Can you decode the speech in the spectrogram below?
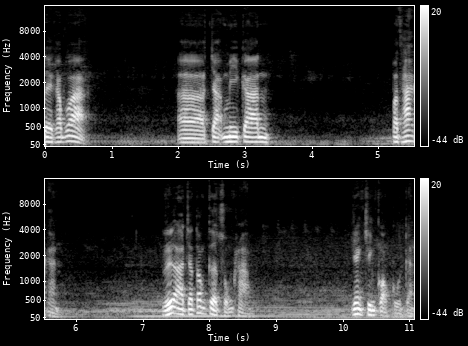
เลยครับว่าาจะมีการปะทะกัน หรืออาจจะต้องเกิดสงคราม แย่งชิงเกาะกูดกัน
